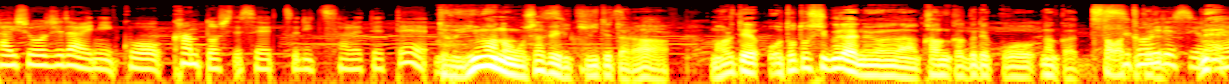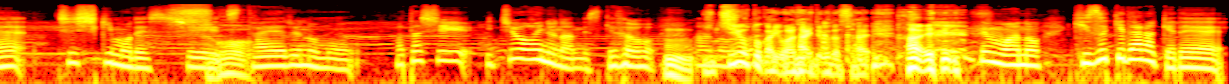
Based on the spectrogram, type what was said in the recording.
大正時代にこう館として設立されてて、でも今のおしゃべり聞いてたらまるで一昨年ぐらいのような感覚でこうなんか伝わってくる。すごいですよね。知識もですし伝えるのも私一応アイヌなんですけどうん。一応とか言わないでください。はい。でもあの気づきだらけで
